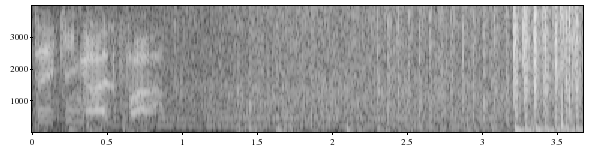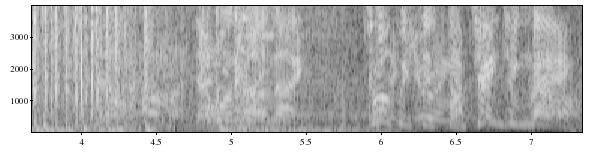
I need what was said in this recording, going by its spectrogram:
taking Alpha. That one's on ice. Trophy Securing system, changing mag.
